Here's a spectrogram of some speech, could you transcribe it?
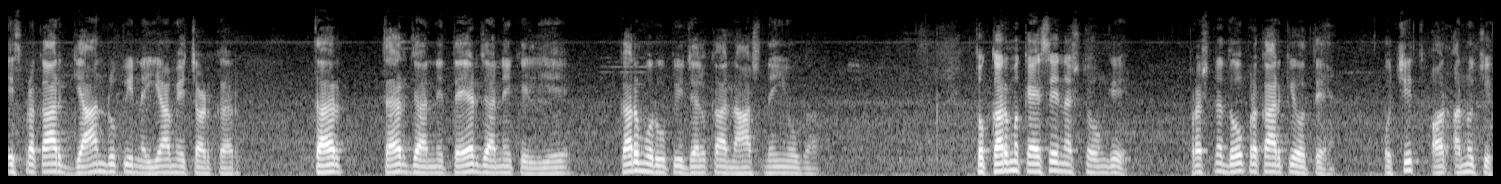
इस प्रकार ज्ञान रूपी नैया में चढ़कर तर, तैर जाने तैर जाने के लिए कर्म रूपी जल का नाश नहीं होगा। तो कर्म कैसे नष्ट होंगे? प्रश्न दो प्रकार के होते हैं, उचित और अनुचित।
